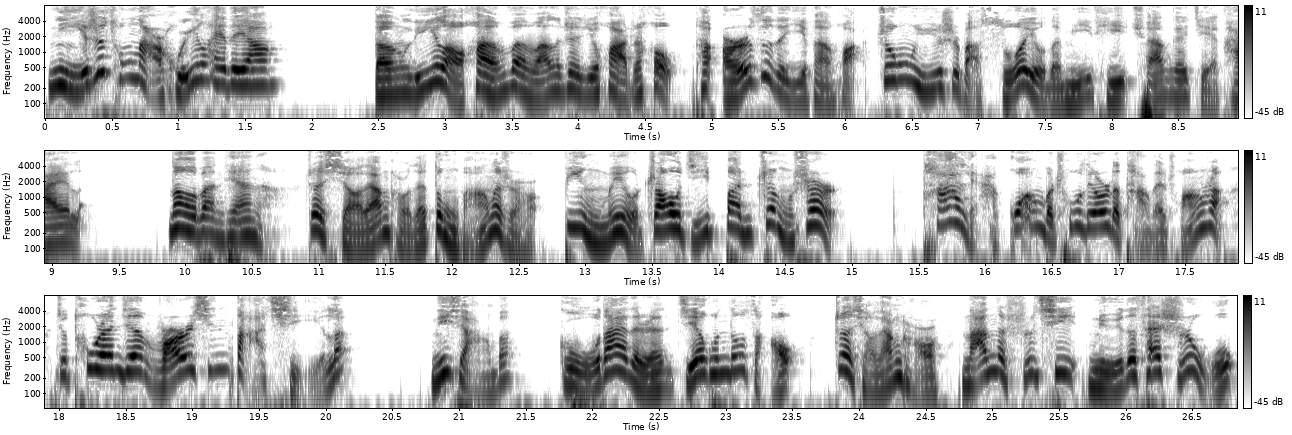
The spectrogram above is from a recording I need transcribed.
你是从哪儿回来的呀？等李老汉问完了这句话之后，他儿子的一番话，终于是把所有的谜题全给解开了。闹了半天呢，这小两口在洞房的时候，并没有着急办正事儿，他俩光不出溜的躺在床上，就突然间玩心大起了。你想吧，古代的人结婚都早，这小两口，男的十七，女的才十五。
